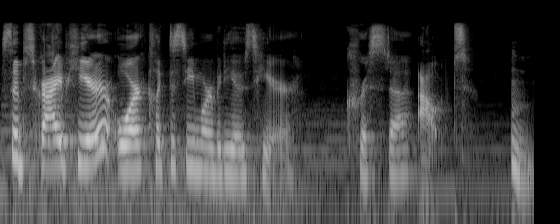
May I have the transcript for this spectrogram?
subscribe here or click to see more videos here. Krista out. Mm.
